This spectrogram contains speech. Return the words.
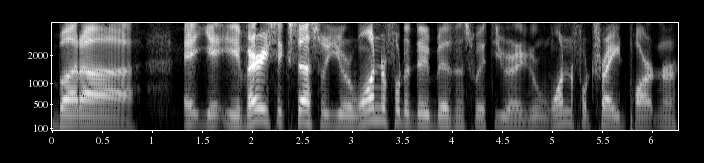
But uh, it, you, you're very successful. You're wonderful to do business with. You're a wonderful trade partner.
